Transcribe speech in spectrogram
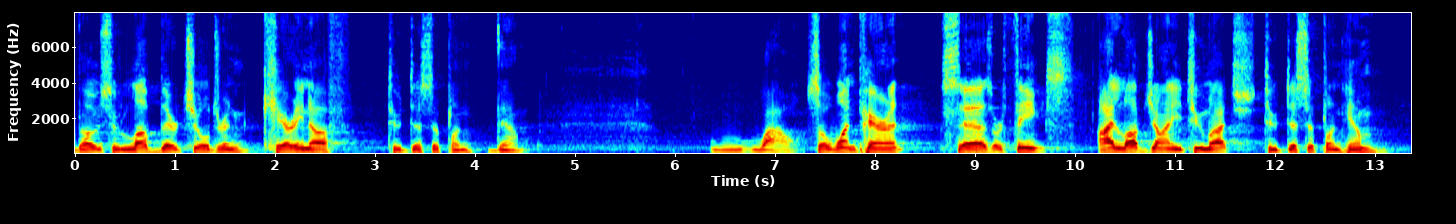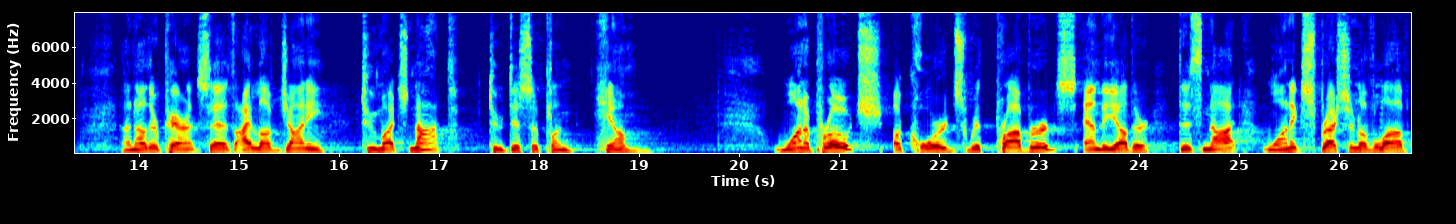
those who love their children care enough to discipline them. Wow. So one parent says or thinks, I love Johnny too much to discipline him. Another parent says, I love Johnny too much not to discipline him. One approach accords with Proverbs, and the other does not. One expression of love,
